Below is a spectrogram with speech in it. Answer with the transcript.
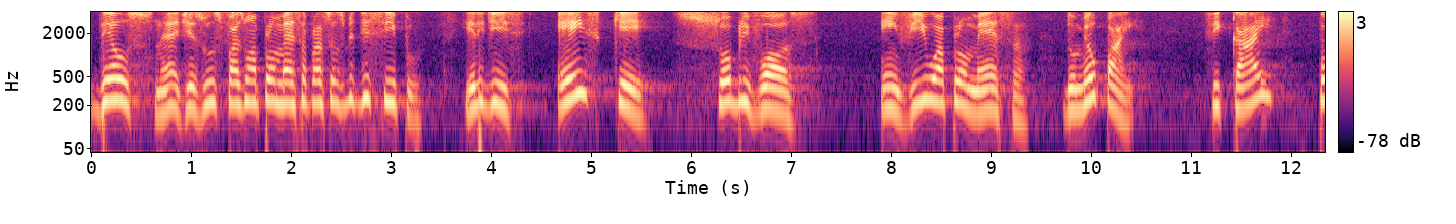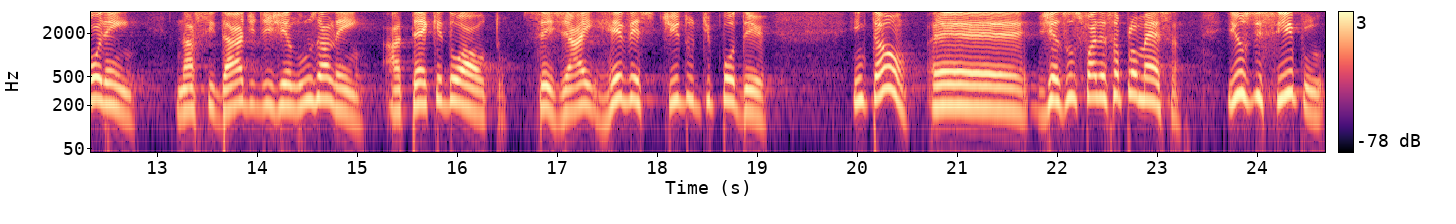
Deus, né, Jesus faz uma promessa para seus discípulos. E ele diz: Eis que sobre vós envio a promessa do meu Pai. Ficai, porém, na cidade de Jerusalém, até que do alto sejai revestido de poder. Então, é, Jesus faz essa promessa. E os discípulos,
